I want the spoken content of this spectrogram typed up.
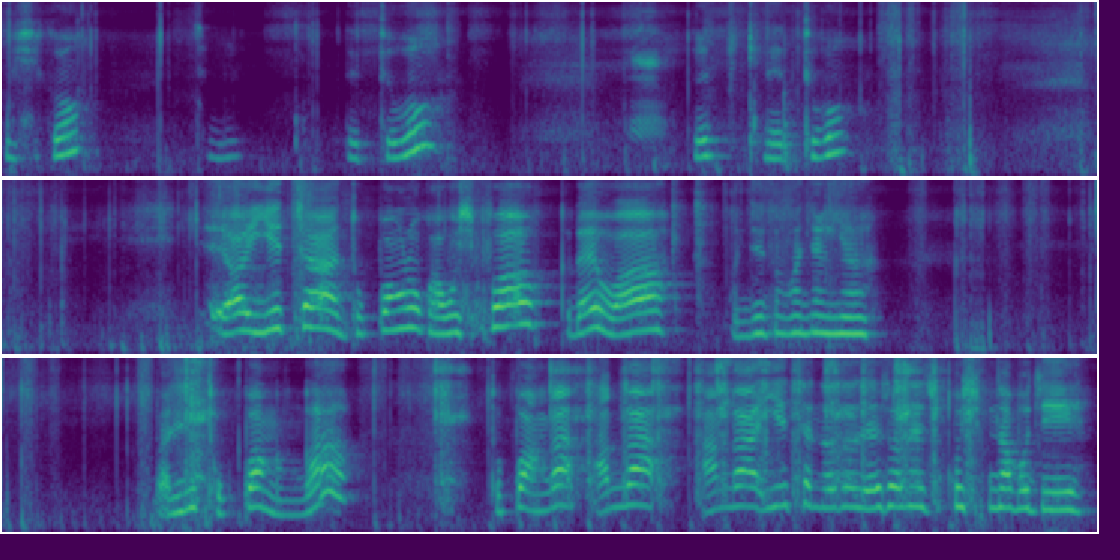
보시고, 네트워, 네, 네트워. 야, 이해찬, 독방으로 가고 싶어? 그래, 와. 언제든 환영이야. 빨리 독방 안 가? 독방 안 가? 안 가? 안 가? 이해찬, 너도 내 손에 죽고 싶나 보지.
